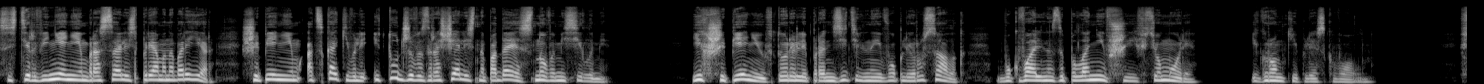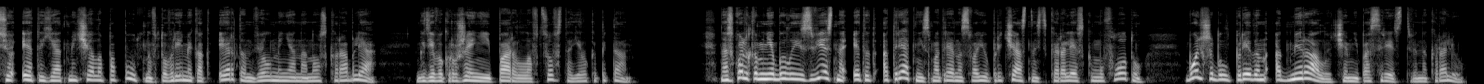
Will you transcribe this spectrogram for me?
Со стервенением бросались прямо на барьер, шипением отскакивали и тут же возвращались, нападая с новыми силами. Их шипению вторили пронзительные вопли русалок, буквально заполонившие все море, и громкий плеск волн. Все это я отмечала попутно, в то время как Эртон вел меня на нос корабля, где в окружении пары ловцов стоял капитан. Насколько мне было известно, этот отряд, несмотря на свою причастность к Королевскому флоту, больше был предан адмиралу, чем непосредственно королю.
